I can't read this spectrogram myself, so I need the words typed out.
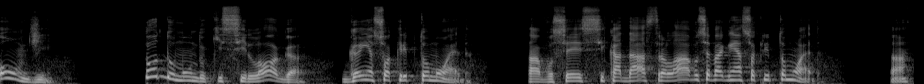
onde todo mundo que se loga ganha sua criptomoeda. Tá? Você se cadastra lá, você vai ganhar sua criptomoeda. Tá?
